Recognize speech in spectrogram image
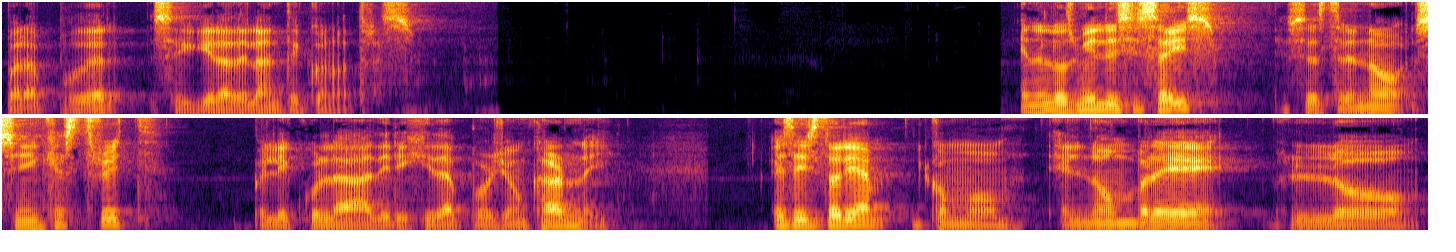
para poder seguir adelante con otras. En el 2016 se estrenó Sing Street, película dirigida por John Carney, esta historia, como el nombre lo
